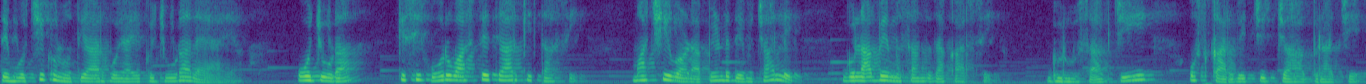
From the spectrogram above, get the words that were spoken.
ਤੇ ਮੋਚੀ ਕੋਲੋਂ ਤਿਆਰ ਹੋਇਆ ਇੱਕ ਜੋੜਾ ਲੈ ਆਇਆ। ਉਹ ਜੋੜਾ ਕਿਸੇ ਹੋਰ ਵਾਸਤੇ ਤਿਆਰ ਕੀਤਾ ਸੀ। ਮਾਛੀਵਾੜਾ ਪਿੰਡ ਦੇ ਵਿਚਾਲੇ ਗੁਲਾਬੇ ਮਸੰਦ ਦਾ ਘਰ ਸੀ। ਗੁਰੂ ਸਾਹਿਬ ਜੀ ਉਸ ਘਰ ਵਿੱਚ ਜਾ ਬਰਾਜੇ।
